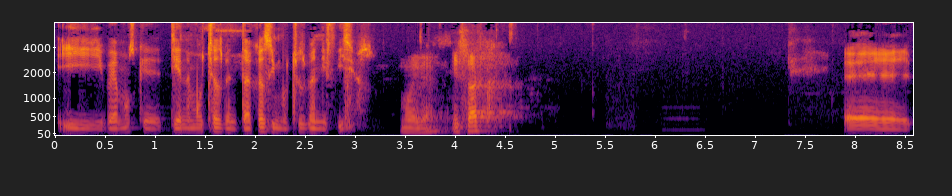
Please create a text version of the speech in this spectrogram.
y vemos que tiene muchas ventajas y muchos beneficios. Muy bien. Isaac. Eh,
